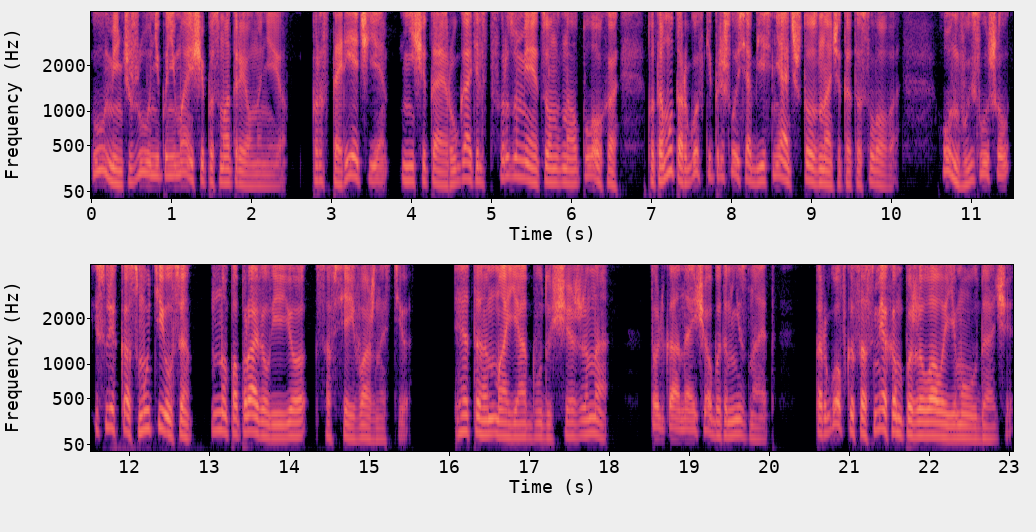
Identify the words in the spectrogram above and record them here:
У Минчжу непонимающе посмотрел на нее. Просторечье, не считая ругательств, разумеется, он знал плохо, потому торговке пришлось объяснять, что значит это слово. Он выслушал и слегка смутился, но поправил ее со всей важностью. «Это моя будущая жена», только она еще об этом не знает. Торговка со смехом пожелала ему удачи.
